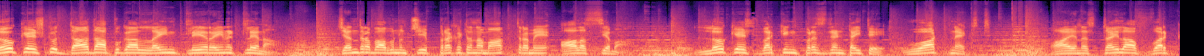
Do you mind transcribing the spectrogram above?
లోకేష్కు దాదాపుగా లైన్ క్లియర్ అయినట్లేనా? చంద్రబాబు నుంచి ప్రకటన మాత్రమే ఆలస్యమా? లోకేష్ వర్కింగ్ ప్రెసిడెంట్ అయితే వాట్ నెక్స్ట్? ఆయన స్టైల్ ఆఫ్ వర్క్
